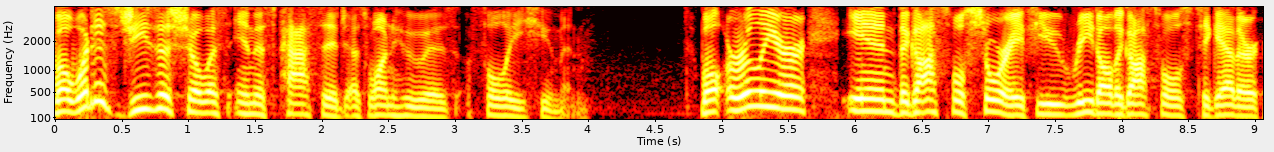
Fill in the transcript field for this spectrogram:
Well, what does Jesus show us in this passage as one who is fully human? Well, earlier in the gospel story, if you read all the gospels together,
